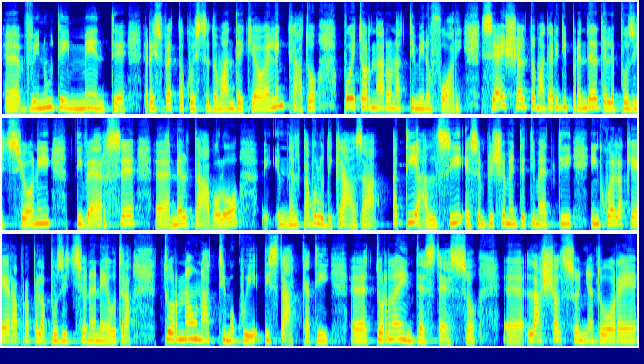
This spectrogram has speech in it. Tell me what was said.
eh, venute in mente rispetto a queste domande che ho elencato, puoi tornare un attimino fuori. Se hai scelto magari di prendere delle posizioni diverse eh, nel tavolo, nel tavolo di casa, ti alzi e semplicemente ti metti in quella che era proprio la posizione neutra. Torna un attimo qui, distaccati, eh, torna in te stesso, eh, lascia il sognatore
